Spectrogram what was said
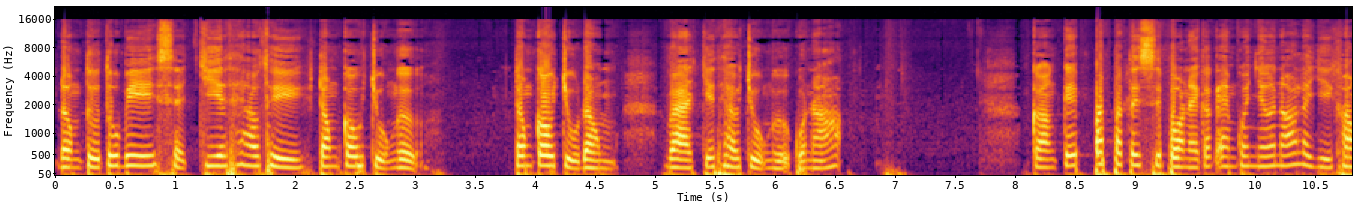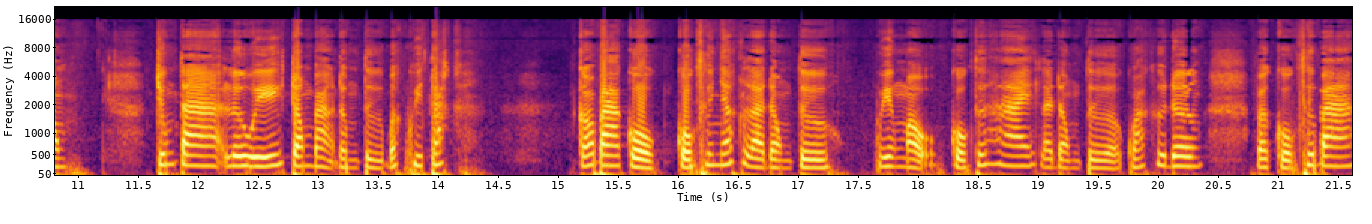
động từ to be sẽ chia theo thì trong câu chủ ngữ, trong câu chủ động và chia theo chủ ngữ của nó. Còn cái past participle này các em có nhớ nó là gì không? Chúng ta lưu ý trong bảng động từ bất quy tắc có ba cột. Cột thứ nhất là động từ nguyên mẫu, cột thứ hai là động từ quá khứ đơn và cột thứ ba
